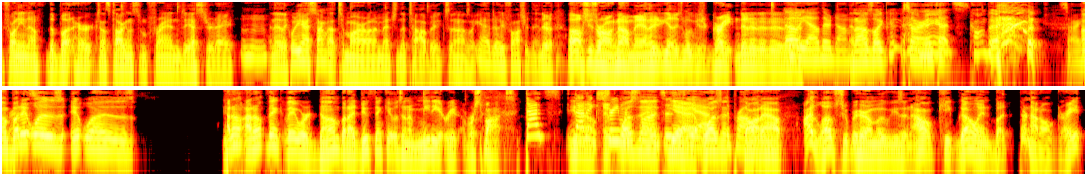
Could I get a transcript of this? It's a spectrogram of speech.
funny enough, the butt hurt because I was talking to some friends yesterday, hmm and they're like, "What are you guys talking about tomorrow?" And I mentioned the topics, and I was like, "Yeah, Jodie Foster." Thing. They're like, "Oh, she's wrong. No, man. They're, you know, these movies are great." And da da da da. da. Oh yeah, they're dumb. And I was like, hey, Sorry, man, that's- calm down." Sorry, um, but it was, it was. I don't, I don't think they were dumb, but I do think it was an immediate re- response. that's You that know, extreme it wasn't, response is yeah, yeah, it wasn't the problem. thought out. I love superhero movies and I'll keep going, but they're not all great.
